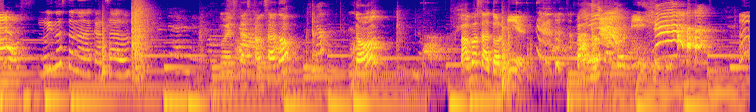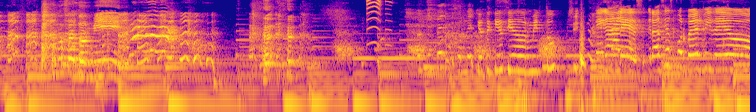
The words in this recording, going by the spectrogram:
Vamos. Luis no está nada cansado. ¿No estás cansado? No. ¿No? Vamos a dormir. Vamos a dormir. Vamos a dormir. ¿Ya te quieres ir a dormir tú? Sí. Díganles, gracias por ver el video.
